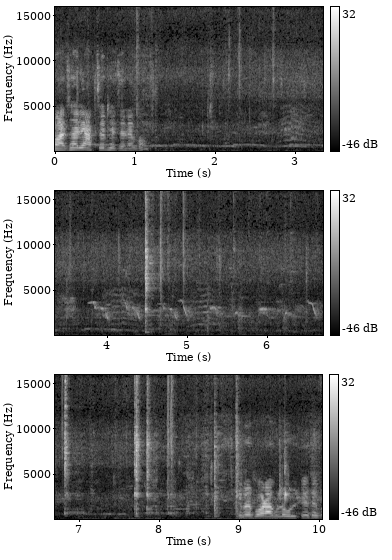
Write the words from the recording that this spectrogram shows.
মাঝারি আঁচে ভেজে নেব। এবার বড়াগুলো উল্টে দেব।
